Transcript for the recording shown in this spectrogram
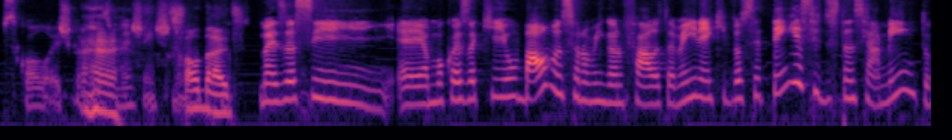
psicológica mesmo, é, né, gente? Não. Saudades. Mas assim, é uma coisa que o Bauman, se eu não me engano, fala também, né? Que você tem esse distanciamento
